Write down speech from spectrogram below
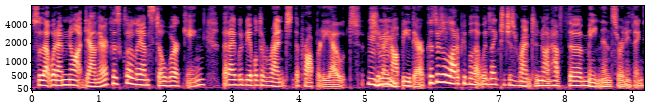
So that when I'm not down there, because clearly I'm still working, that I would be able to rent the property out should I not be there. Because there's a lot of people that would like to just rent and not have the maintenance or anything.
